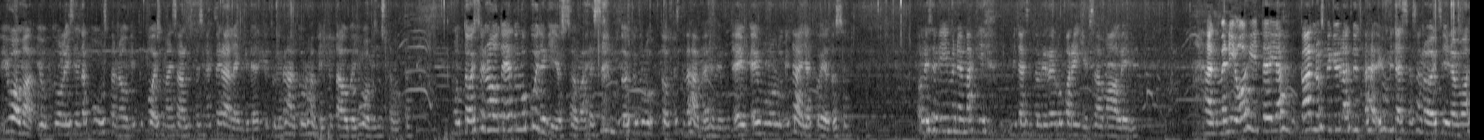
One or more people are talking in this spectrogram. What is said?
juomajuttu oli sieltä puusta noukittu pois. Mä en saanut sitä sinne että tuli vähän turhan pitkä tauko juomisesta, mutta, mutta olisi se noutaja tullut kuitenkin jossain vaiheessa, mutta olisi tullut toivottavasti vähän myöhemmin, mutta ei, ei mulla ollut mitään jakoja tuossa. Oli se viimeinen mäki, mitä sitten oli reilu pari kilsaa maaliin, hän meni ohite ja kannusti kyllä, että nyt vähän, mitä sä sanoit siinä vaan,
